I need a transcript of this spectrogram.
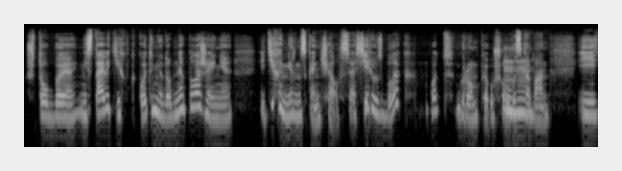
чтобы не ставить их в какое-то неудобное положение. И тихо мирно скончался. А Сириус Блэк вот громко ушел mm-hmm. в Азкабан. И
